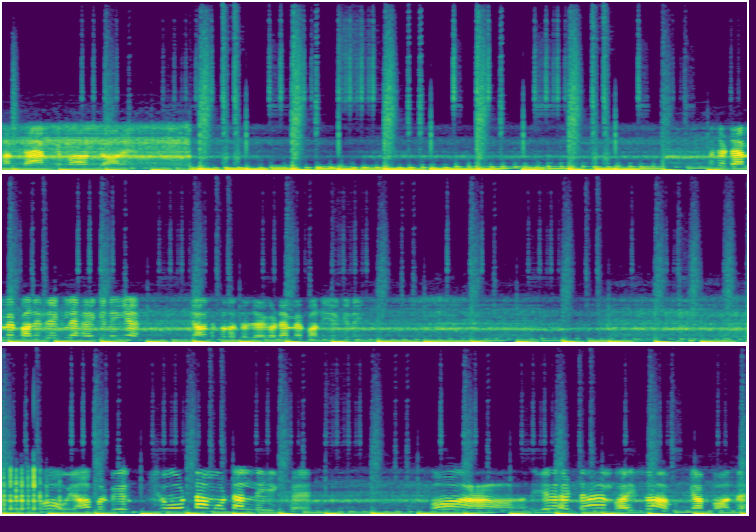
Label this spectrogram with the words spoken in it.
हम डैम के पास जा रहे हैं। अच्छा डैम में पानी देख ले है कि नहीं है? यहाँ से पता चल जाएगा डैम में पानी है कि नहीं। ओ, यहाँ पर भी एक छोटा मोटा लेक है। ओ ये है डैम भाई साहब, क्या बात है।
